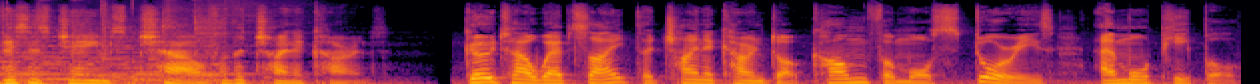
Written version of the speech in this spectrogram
This is James Chau for the China Current. Go to our website, thechinacurrent.com, for more stories and more people.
